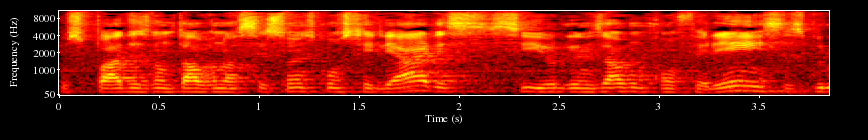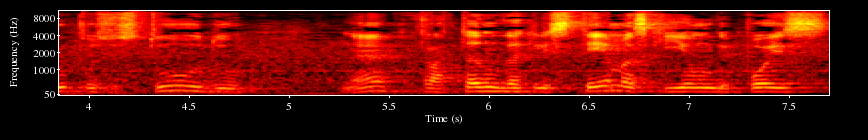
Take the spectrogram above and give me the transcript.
os padres não estavam nas sessões conciliares, se organizavam conferências, grupos de estudo, né? tratando daqueles temas que iam depois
